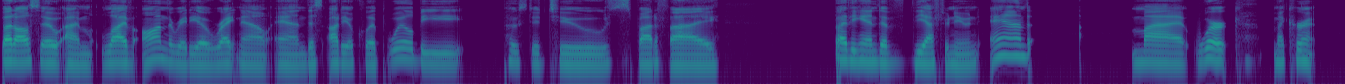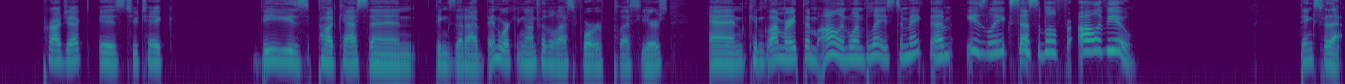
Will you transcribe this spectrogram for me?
But also I'm live on the radio right now and this audio clip will be posted to Spotify by the end of the afternoon. And my work, my current project is to take these podcasts and things that I've been working on for the last four plus years and conglomerate them all in one place to make them easily accessible for all of you. Thanks for that.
